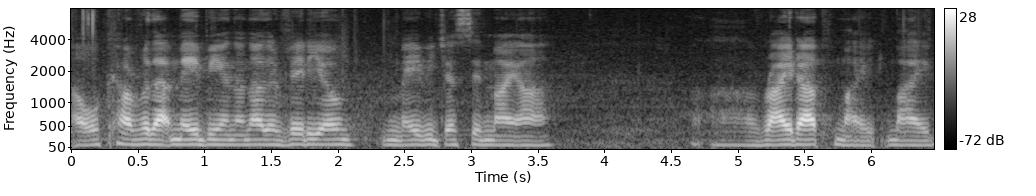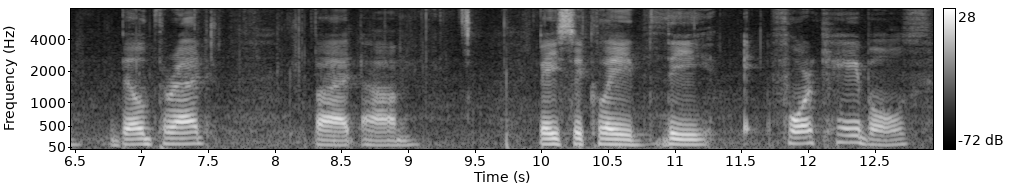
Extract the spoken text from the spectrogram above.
I will cover that maybe in another video, maybe just in my uh, uh, write-up, my, my build thread. But um, basically the four cables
